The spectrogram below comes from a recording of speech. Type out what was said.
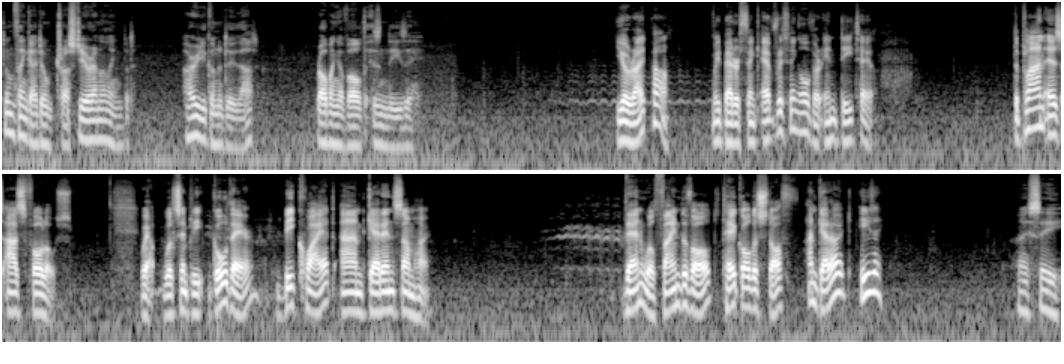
Don't think I don't trust you or anything, but how are you going to do that? Robbing a vault isn't easy. You're right, pal. We'd better think everything over in detail. The plan is as follows. Well, we'll simply go there, be quiet, and get in somehow. Then we'll find the vault, take all the stuff, and get out. Easy. I see.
